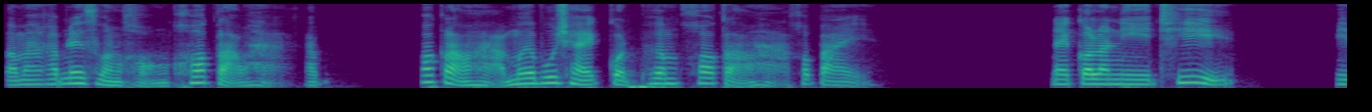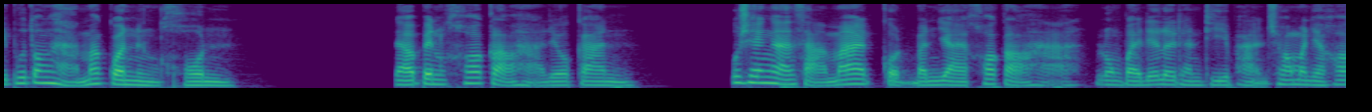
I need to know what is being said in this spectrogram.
ต่อมาครับในส่วนของข้อกล่าวหาครับ ข้อกล่าวหาเมื่อผู้ใช้กดเพิ่มข้อกล่าวหาเข้าไป ในกรณีที่มีผู้ต้องหามากกว่าหนึ่งคน แล้วเป็นข้อกล่าวหาเดียวกัน ผู้ใช้งานสามารถกดบรรยายข้อกล่าวหา ลงไปได้เลยทันทีผ่านช่องบรรยายข้อ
